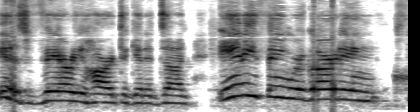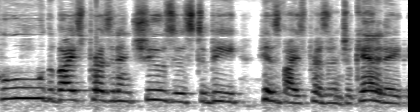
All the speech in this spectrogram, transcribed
it is very hard to get it done. Anything regarding who the vice president chooses to be his vice presidential candidate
